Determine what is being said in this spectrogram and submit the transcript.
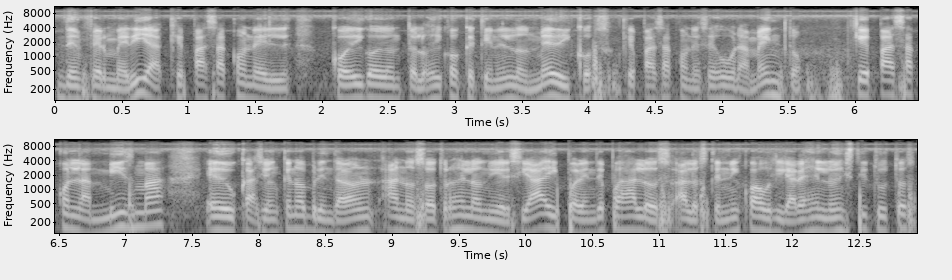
de enfermería, qué pasa con el código deontológico que tienen los médicos, qué pasa con ese juramento, qué pasa con la misma educación que nos brindaron a nosotros en la universidad y por ende pues a los, a los técnicos auxiliares en los institutos,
